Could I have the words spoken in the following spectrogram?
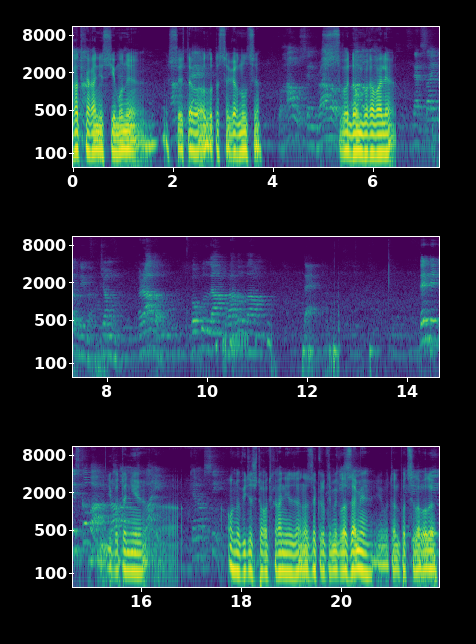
Радхарани с Ямуны, с этого лотоса вернулся свой дом в и вот они, он увидел, что Радхарани она с закрытыми глазами, и вот он поцеловал ее,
